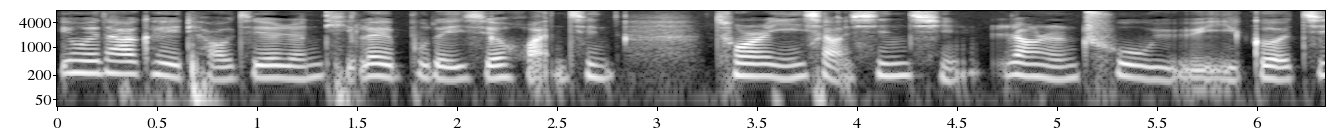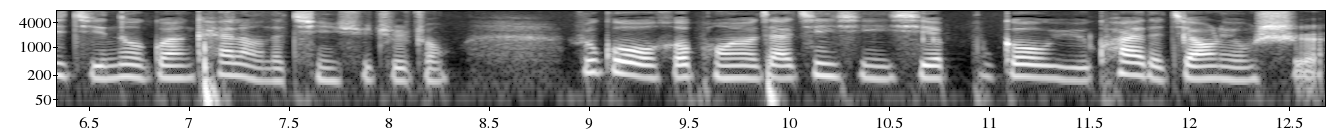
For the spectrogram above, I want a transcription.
因为它可以调节人体内部的一些环境，从而影响心情，让人处于一个积极、乐观、开朗的情绪之中。如果我和朋友在进行一些不够愉快的交流时，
